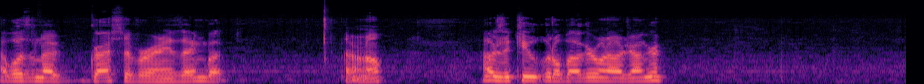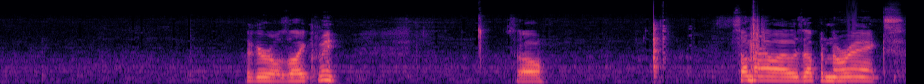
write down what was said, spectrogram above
I wasn't aggressive or anything, but I don't know. I was a cute little bugger when I was younger. The girls liked me. So, somehow I was up in the ranks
